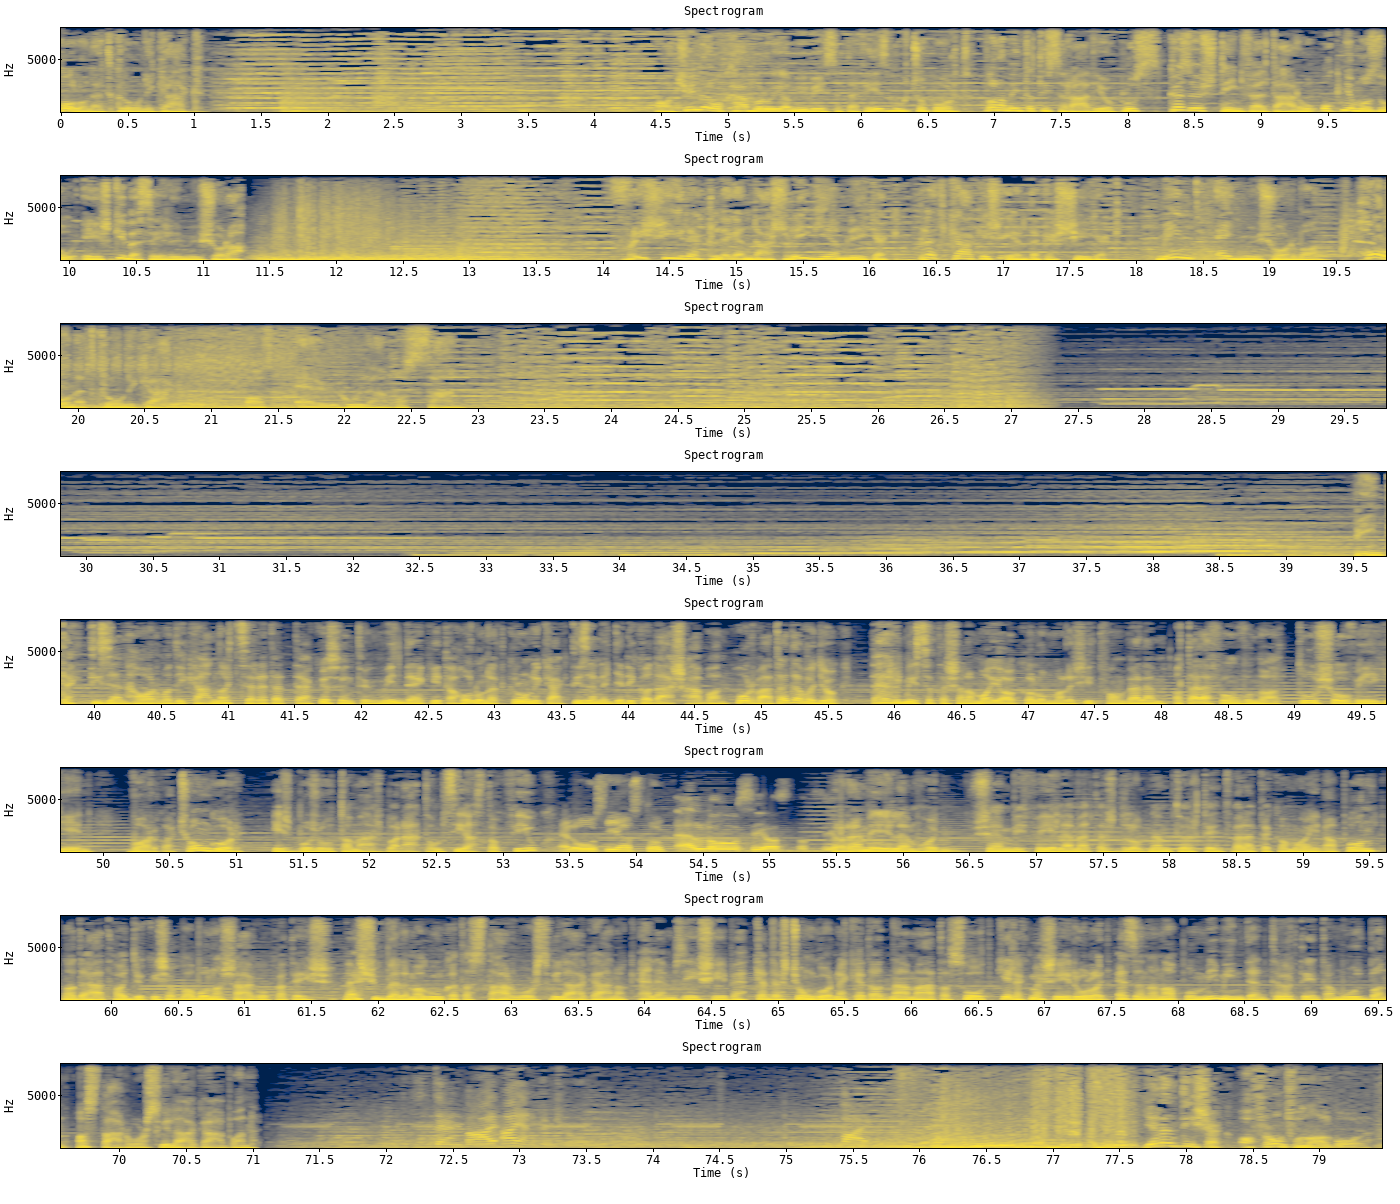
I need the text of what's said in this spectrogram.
Holonet Krónikák. A Csillagok háborúja művészete Facebook csoport, valamint a Tisza Rádió Plus közös tényfeltáró, oknyomozó és kibeszélő műsora. Friss hírek, legendás régi emlékek, pletykák és érdekességek. Mind egy műsorban. Holonet Krónikák. Az erő hullám hosszán. 13-án nagy szeretettel köszöntünk mindenkit a Holonet Krónikák 11. adásában. Horváth Ede vagyok, természetesen a mai alkalommal is itt van velem a telefonvonal túlsó végén Varga Csongor és Bozsó Tamás barátom. Sziasztok, fiúk! Hello, sziasztok! Hello, sziasztok, sziasztok! Remélem, hogy semmi félelmetes dolog nem történt veletek a mai napon, na de hát hagyjuk is a babonaságokat, és vessük bele magunkat a Star Wars világának elemzésébe. Kedves Csongor, neked adnám át a szót, kérek mesélj róla, hogy ezen a napon mi minden történt a múltban a Star Wars világában. Stand by, ion control. Five. Jelentések a frontvonalból.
